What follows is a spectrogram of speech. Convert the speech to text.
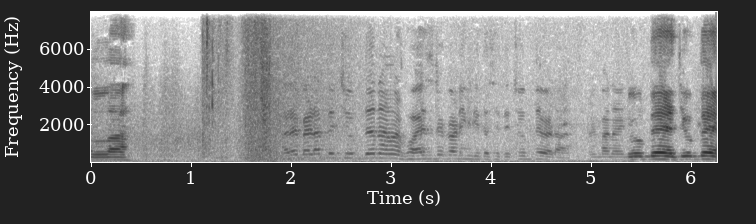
আল্লাহ। আরে বেটা তুই চুপ দে না আমার ভয়েস রেকর্ডিং দিতেছি তুই চুপ দে বেটা আমি বানাই চুপ দে চুপ দে।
